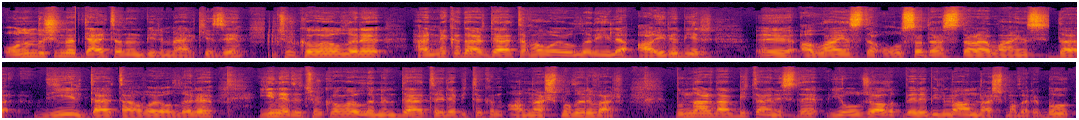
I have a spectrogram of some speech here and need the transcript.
Onun dışında Delta'nın bir merkezi. Türk Hava Yolları her ne kadar Delta Hava Yolları ile ayrı bir e, Alliance'da olsa da Star Alliance'da değil Delta Hava Yolları yine de Türk Hava Yolları'nın Delta ile bir takım anlaşmaları var. Bunlardan bir tanesi de yolcu alıp verebilme anlaşmaları. Bu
